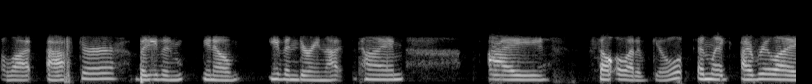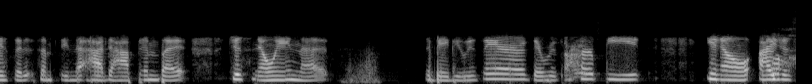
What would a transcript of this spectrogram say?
a lot after, but even, you know, even during that time, I felt a lot of guilt. And like, I realized that it's something that had to happen, but just knowing that the baby was there, there was a heartbeat, you know, I oh. just,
